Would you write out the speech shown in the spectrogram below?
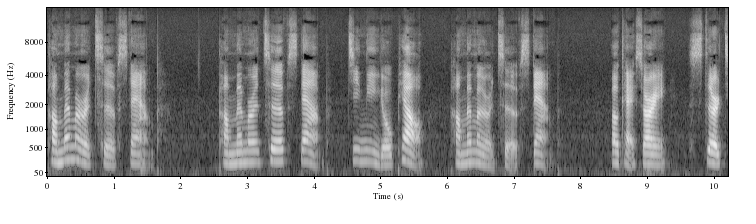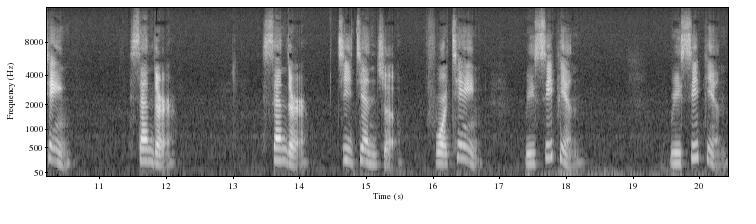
commemorative stamp, commemorative stamp 纪念邮票 commemorative stamp. Okay, sorry. Thirteen, sender, sender 寄件者 Fourteen, recipient, recipient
